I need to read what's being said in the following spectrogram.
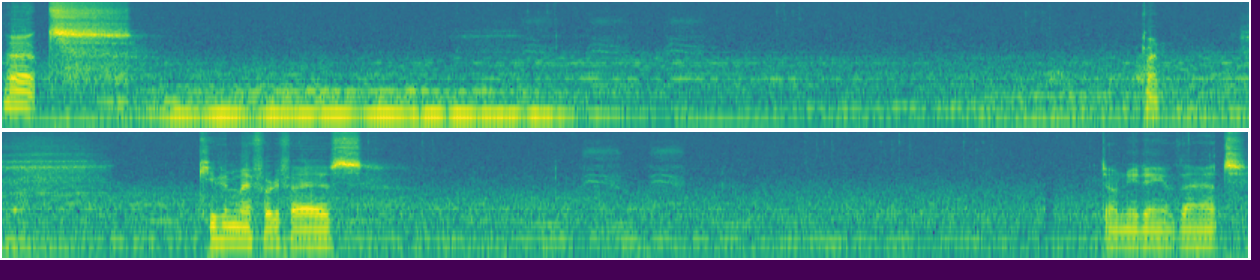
That. Keeping my 45s. Don't need any of that.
